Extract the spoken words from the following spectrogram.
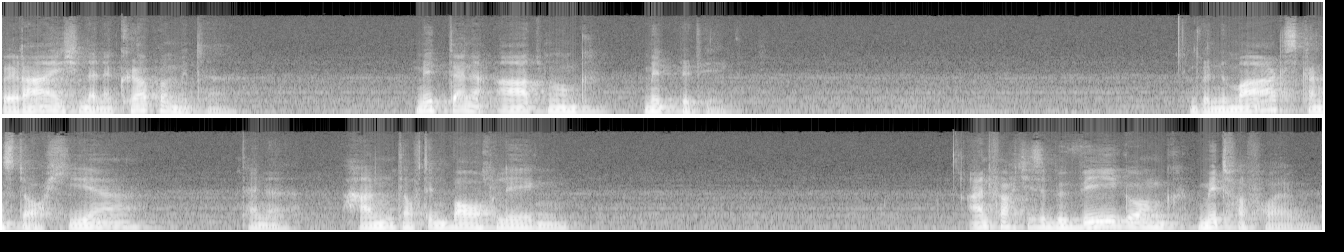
Bereich in deiner Körpermitte mit deiner Atmung mitbewegt. Und wenn du magst, kannst du auch hier deine Hand auf den Bauch legen. Einfach diese Bewegung mitverfolgen.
